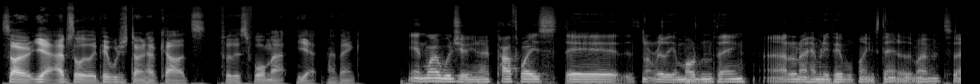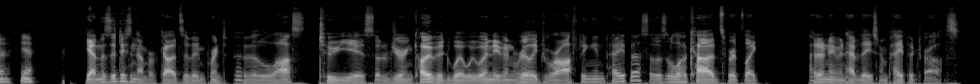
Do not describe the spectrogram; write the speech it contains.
So yeah, absolutely. People just don't have cards for this format yet. I think. Yeah, and why would you? You know, pathways. There, it's not really a modern thing. Uh, I don't know how many people playing standard at the moment. So yeah. Yeah, and there's a decent number of cards that have been printed over the last two years, sort of during COVID, where we weren't even really drafting in paper. So there's a lot of cards where it's like, I don't even have these from paper drafts.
